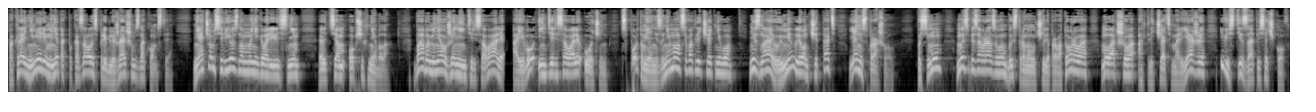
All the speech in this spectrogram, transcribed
По крайней мере, мне так показалось при ближайшем знакомстве. Ни о чем серьезном мы не говорили с ним, э, тем общих не было. Бабы меня уже не интересовали, а его интересовали очень. Спортом я не занимался, в отличие от него. Не знаю, умел ли он читать, я не спрашивал. Посему мы с Безобразовым быстро научили Провоторова, младшего, отличать марьяжи и вести запись очков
